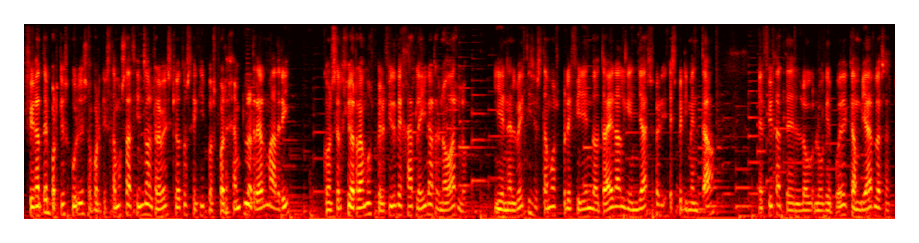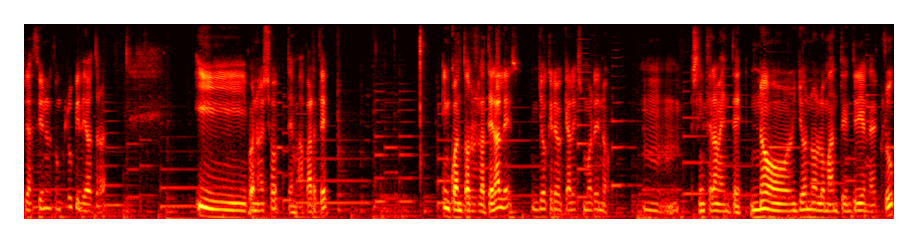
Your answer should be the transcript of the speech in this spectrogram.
Fíjate porque es curioso, porque estamos haciendo al revés que otros equipos. Por ejemplo, el Real Madrid, con Sergio Ramos, prefiere dejarle ir a renovarlo. Y en el Betis estamos prefiriendo traer a alguien ya experimentado. Eh, fíjate lo, que puede cambiar las aspiraciones de un club y de otro. ¿eh? Y bueno, eso, tema aparte. En cuanto a los laterales, yo creo que Alex Moreno, mm, sinceramente, no, yo no lo mantendría en el club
